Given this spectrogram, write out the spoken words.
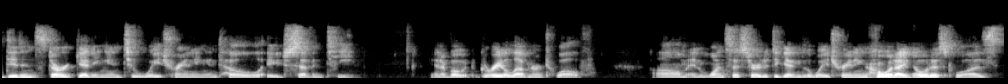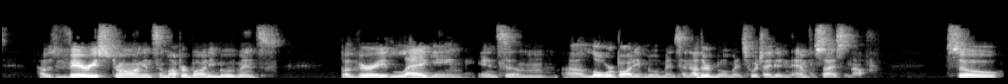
didn't start getting into weight training until age 17 in about grade 11 or 12. Um, and once I started to get into the weight training, what I noticed was I was very strong in some upper body movements, but very lagging in some uh, lower body movements and other movements, which I didn't emphasize enough. So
